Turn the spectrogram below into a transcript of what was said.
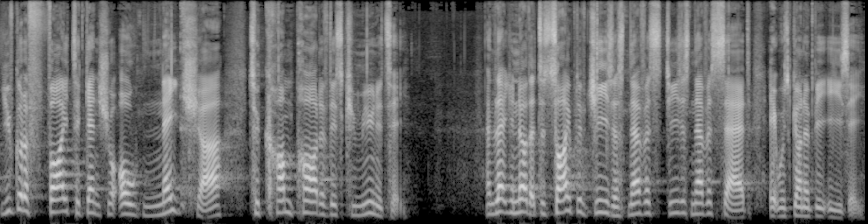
you've got to fight against your old nature to come part of this community. And let you know that disciple of Jesus never, Jesus never said it was going to be easy.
